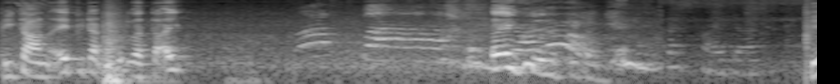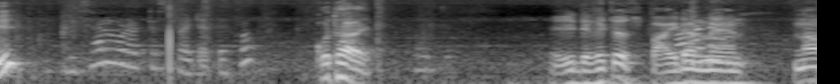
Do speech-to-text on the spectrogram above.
পিটান এই পিটান পরিবার এই এই গুলো পিটান কি বিশাল বড় একটা স্পাইডার দেখো কোথায় এই দেখেছ স্পাইডারম্যান না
